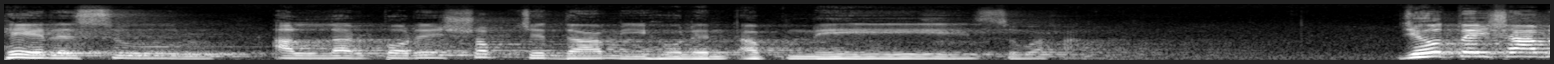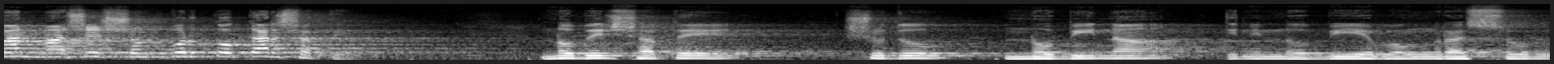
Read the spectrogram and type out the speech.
হে রসুল, আল্লাহর পরে সবচেয়ে দামি হলেন আপনি। সুবাহান যেহেতু এই শাবান মাসের সম্পর্ক কার সাথে? নবীর সাথে। শুধু নবী না, তিনি নবী এবং রাসুল।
